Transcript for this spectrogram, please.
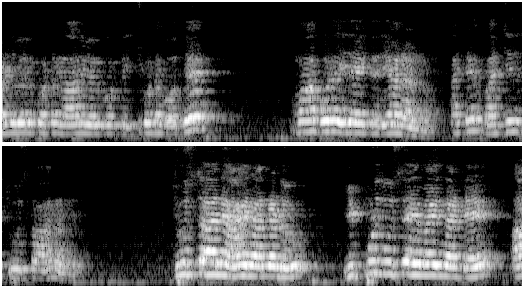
రెండు వేల కోట్లు నాలుగు వేల కోట్లు ఇచ్చుకుంటూ పోతే మాకు కూడా ఇదైతుంది అని అన్నాం అంటే మంచిది చూస్తా అని అన్నాడు. చూస్తా అని ఆయన అన్నాడు. ఇప్పుడు చూస్తే ఏమైందంటే ఆ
